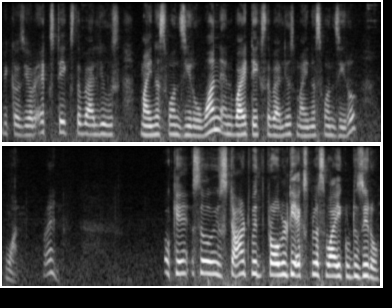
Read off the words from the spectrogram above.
because your x takes the values minus 1, 0, 1 and y takes the values minus 1, 0, 1 right. Okay, so, you start with probability x plus y equal to 0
